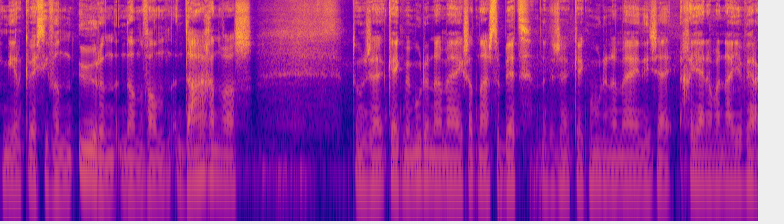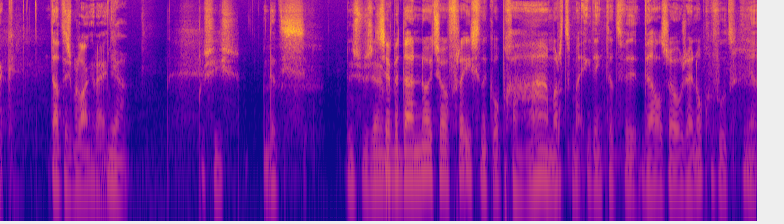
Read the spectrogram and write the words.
meer een kwestie van uren dan van dagen was. Toen zei, keek mijn moeder naar mij, ik zat naast haar bed. En toen zei, keek mijn moeder naar mij en die zei, ga jij nou maar naar je werk. Dat is belangrijk. Ja, precies. Dat is, Dus we zijn... ze hebben daar nooit zo vreselijk op gehamerd, maar ik denk dat we wel zo zijn opgevoed. Ja.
